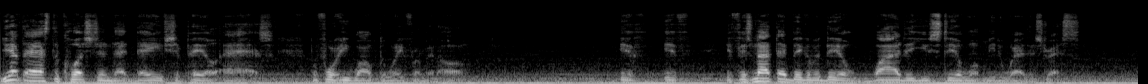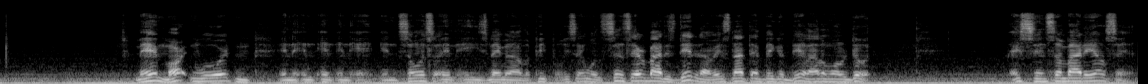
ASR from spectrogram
You have to ask the question that Dave Chappelle asked before he walked away from it all. If, if, if it's not that big of a deal, why do you still want me to wear this dress? Man, Martin Ward and and and and, and, so and so, and he's naming all the people. He said, well, since everybody's did it already, it's not that big a deal. I don't want to do it. They send somebody else in.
